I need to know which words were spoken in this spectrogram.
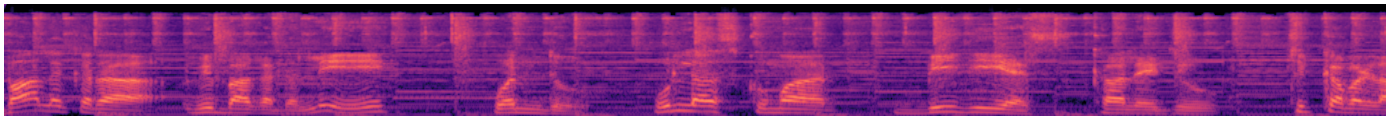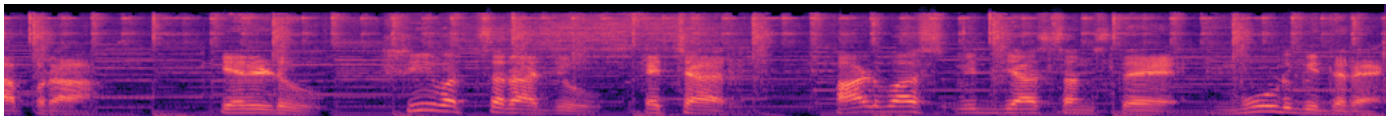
ಬಾಲಕರ ವಿಭಾಗದಲ್ಲಿ ಒಂದು ಉಲ್ಲಾಸ್ ಕುಮಾರ್ ಬಿಜಿಎಸ್ ಕಾಲೇಜು, ಚಿಕ್ಕಬಳ್ಳಾಪುರ. ಎರಡು, ಶ್ರೀವತ್ಸರಾಜು ಎಚ್ಆರ್ ಆಳ್ವಾಸ್ ವಿದ್ಯಾಸಂಸ್ಥೆ ಮೂಡುಬಿದರೆ.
